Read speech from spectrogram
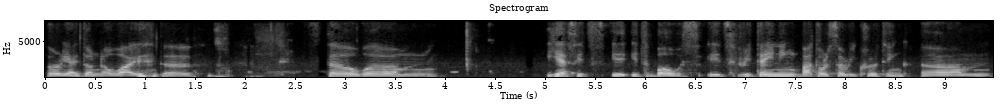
Sorry, I don't know why the. So um, yes, it's it's both. It's retaining, but also recruiting. Um,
